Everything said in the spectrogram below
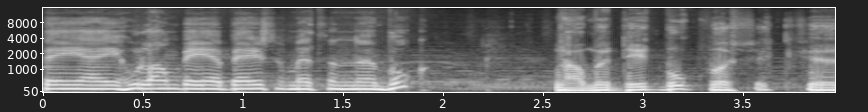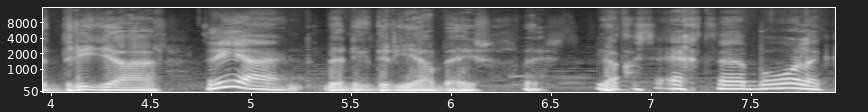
ben jij, hoe lang ben jij bezig met een boek? Nou, met dit boek was ik drie jaar. Drie jaar? Ben ik drie jaar bezig geweest. Ja. Dat is echt behoorlijk.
